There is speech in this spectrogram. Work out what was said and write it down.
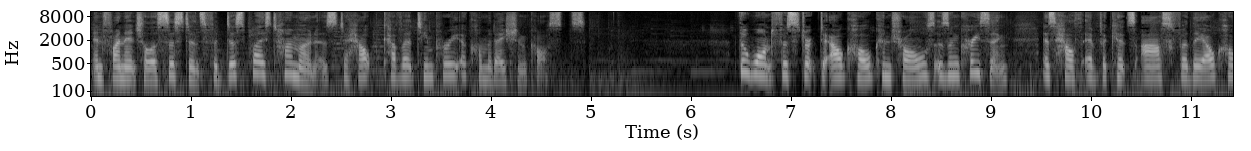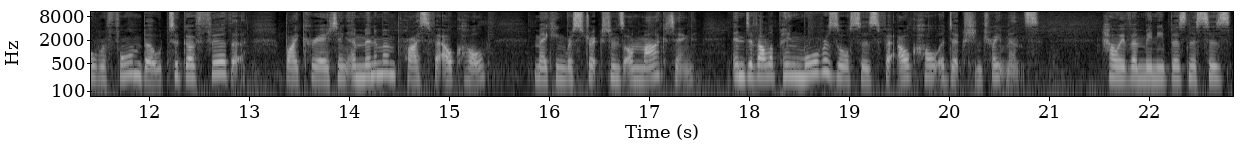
and financial assistance for displaced homeowners to help cover temporary accommodation costs. The want for stricter alcohol controls is increasing as health advocates ask for the alcohol reform bill to go further by creating a minimum price for alcohol making restrictions on marketing, and developing more resources for alcohol addiction treatments. However, many businesses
